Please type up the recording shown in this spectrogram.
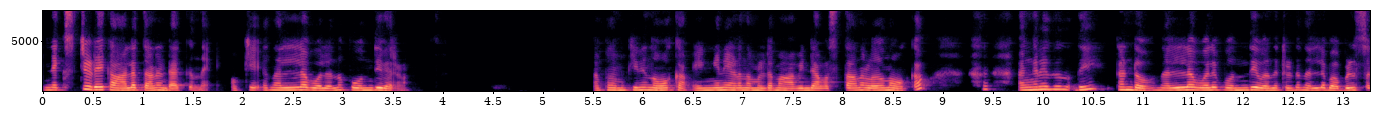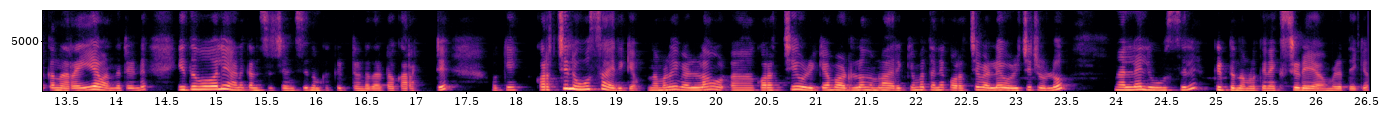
നെക്സ്റ്റ് ഡേ കാലത്താണ് ഉണ്ടാക്കുന്നത് ഓക്കെ നല്ലപോലെ ഒന്ന് പൊന്തി വരണം. അപ്പോൾ നമുക്കിനി നോക്കാം. എങ്ങനെയാണ് നമ്മളുടെ മാവിന്റെ അവസ്ഥ എന്നുള്ളത് നോക്കാം. അങ്ങനെ ഇത് ദേ കണ്ടോ? നല്ലപോലെ പൊന്തി വന്നിട്ടുണ്ട്. നല്ല ബബിൾസ് ഒക്കെ നിറയെ വന്നിട്ടുണ്ട്. ഇതുപോലെയാണ് കൺസിസ്റ്റൻസി നമുക്ക് കിട്ടേണ്ടത് കേട്ടോ. കറക്റ്റ് ഓക്കെ കുറച്ച് ലൂസായിരിക്കും നമ്മൾ വെള്ളം കുറച്ചേ ഒഴിക്കാൻ പാടുള്ളൂ. നമ്മൾ അരയ്ക്കുമ്പോൾ തന്നെ കുറച്ച് വെള്ളമേ ഒഴിച്ചിട്ടുള്ളൂ. നല്ല ലൂസിൽ കിട്ടും നമുക്ക് നെക്സ്റ്റ് ഡേ ആകുമ്പോഴത്തേക്കും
